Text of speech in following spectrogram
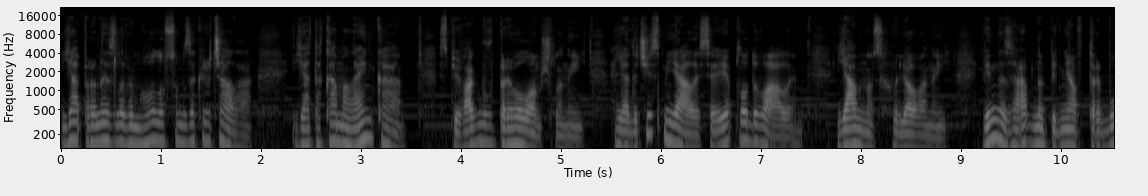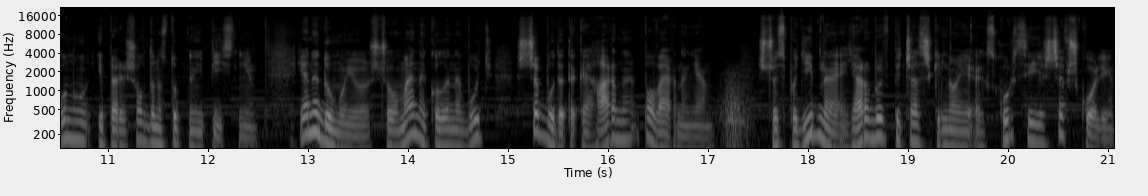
я пронизливим голосом закричала: Я така маленька. Співак був приголомшлений. Глядачі сміялися і аплодували. Явно схвильований. Він незграбно підняв трибуну і перейшов до наступної пісні. Я не думаю, що у мене коли-небудь ще буде таке гарне повернення. Щось подібне я робив під час шкільної екскурсії ще в школі.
